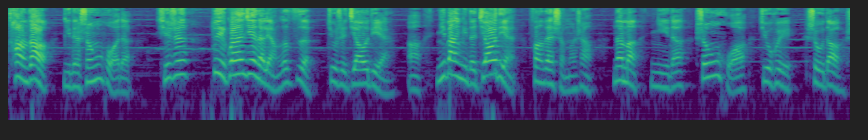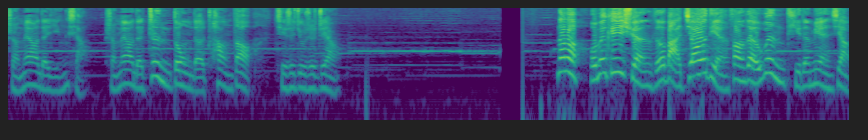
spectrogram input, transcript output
创造你的生活的，其实。最关键的两个字就是焦点啊！你把你的焦点放在什么上，那么你的生活就会受到什么样的影响，什么样的震动的创造，其实就是这样。那么我们可以选择把焦点放在问题的面向，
